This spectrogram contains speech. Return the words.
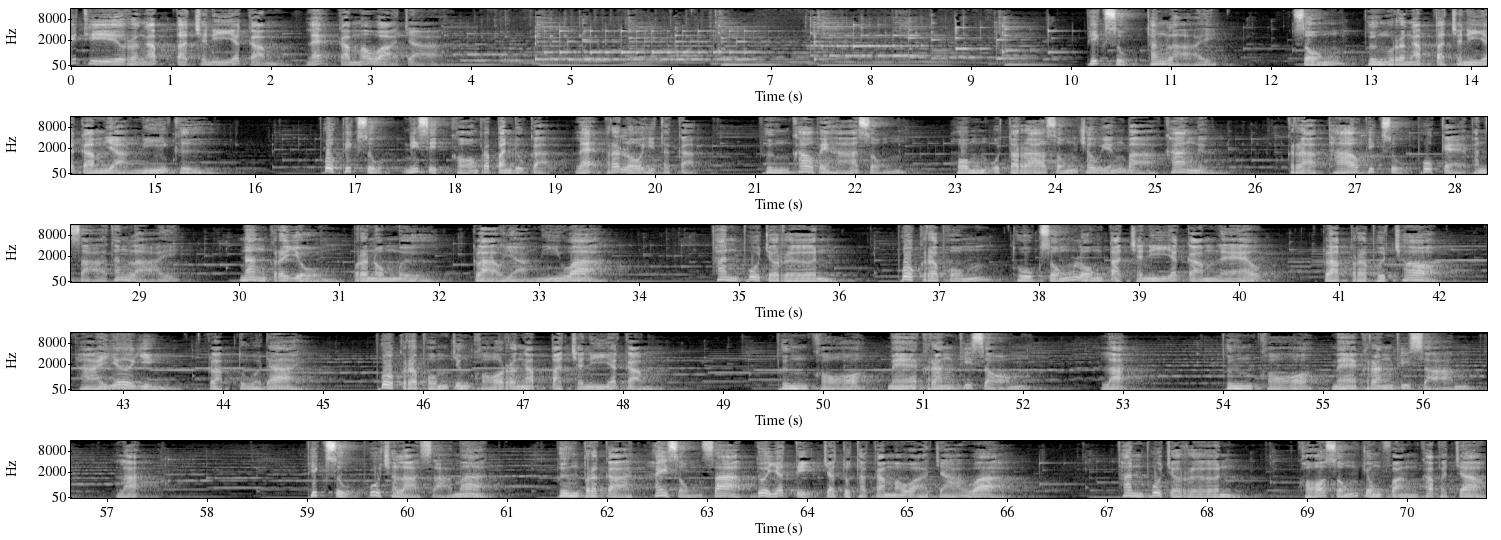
วิธีระงับตัชนียกรรมและกรรมวาจา ภิกษุทั้งหลาย สงพึงระงับตัชนียกรรมอย่างนี้คือ พวกภิกษุนิสิตของพระปันดุกะและพระโลหิตกะ พึงเข้าไปหาสงห่มอุตราสงเฉวียงบ่าข้างหนึ่ง กราบเท้าภิกษุผู้แก่พรรษาทั้งหลาย นั่งกระโยงประนมมือกล่าวอย่างนี้ว่า ท่านผู้เจริญ พวกกระผมถูกสงลงตัดชนียกรรมแล้ว กลับประพฤติชอบ หายเย่อหยิ่งกลับตัวได้ พวกกระผมจึงขอระงับตัดชนียกรรม พึงขอแม้ครั้งที่สอง ละ พึงขอแม้ครั้งที่สามละ ภิกษุผู้ฉลาดสามารถ พึงประกาศให้สงทราบด้วยยติจตุถกรรมวาจาว่า ท่านผู้เจริญ ขอสงจงฟังข้าพเจ้า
